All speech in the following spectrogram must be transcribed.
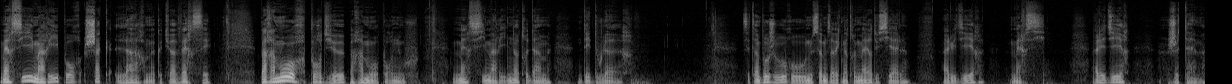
Merci Marie pour chaque larme que tu as versée par amour pour Dieu, par amour pour nous. Merci Marie, Notre-Dame des douleurs. C'est un beau jour où nous sommes avec notre Mère du ciel à lui dire merci, à lui dire je t'aime,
